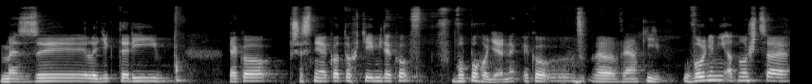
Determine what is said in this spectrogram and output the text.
mezi lidi, kteří jako přesně jako to chtějí mít jako v, v pohodě, ne, jako v, v nějaký uvolněný atmosféře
